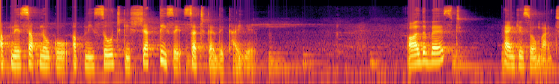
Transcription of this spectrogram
अपने सपनों को, अपनी सोच की शक्ति से सच कर दिखाइए। All the best thank you so much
